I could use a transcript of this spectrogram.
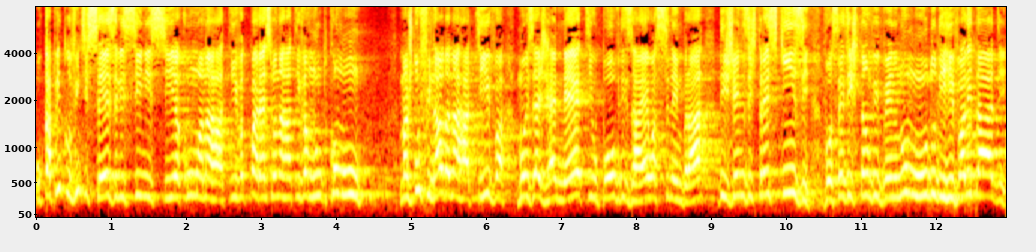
o capítulo 26 ele se inicia com uma narrativa que parece uma narrativa muito comum. Mas no final da narrativa, Moisés remete o povo de Israel a se lembrar de Gênesis 3,15. Vocês estão vivendo num mundo de rivalidade.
